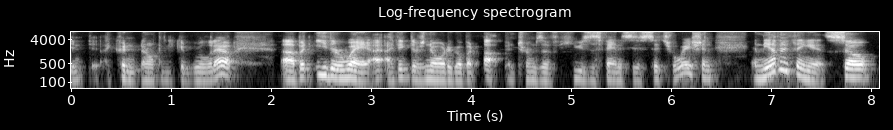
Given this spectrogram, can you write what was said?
I couldn't. I don't think you could rule it out. Uh, but either way, I, I, think there's nowhere to go but up in terms of Hughes's fantasy situation. And the other thing is, so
